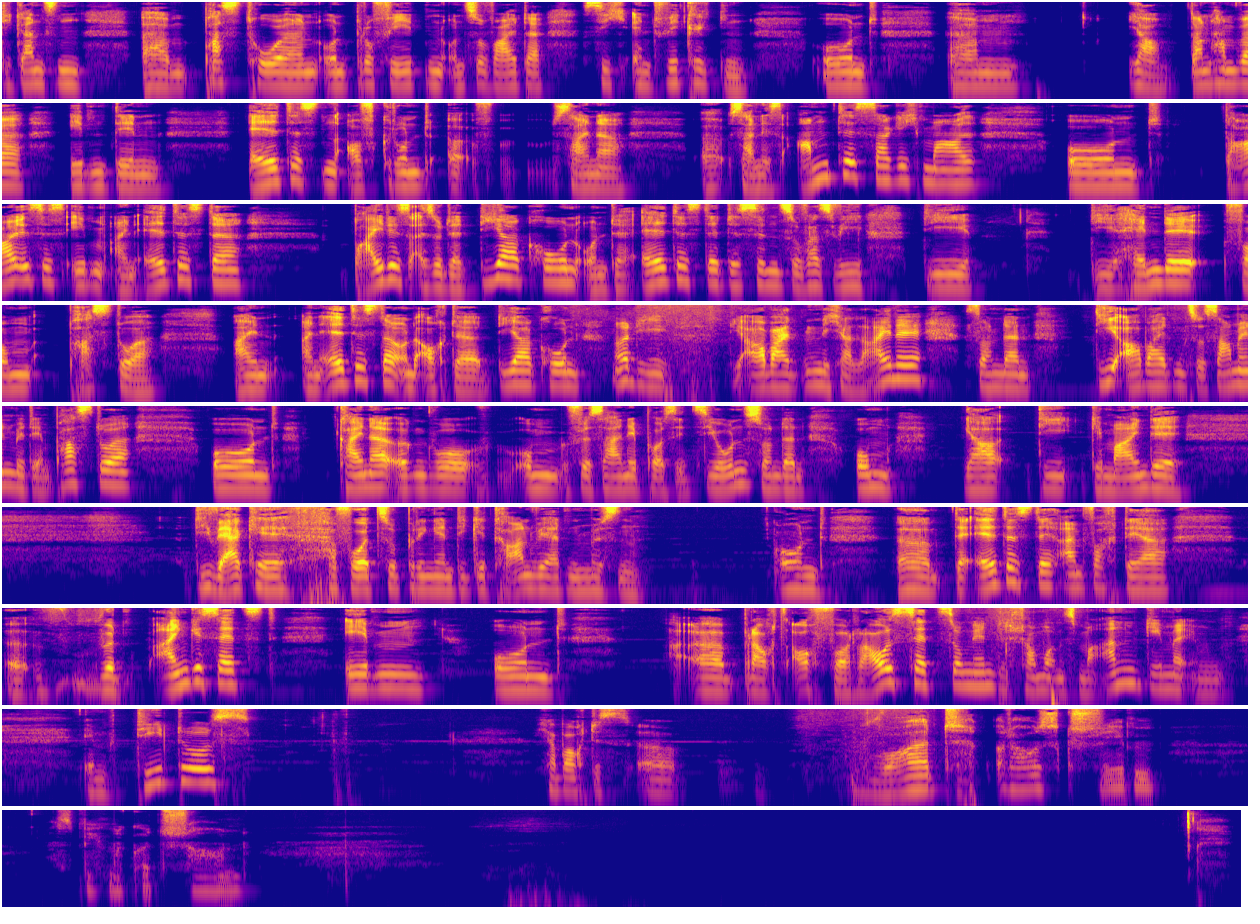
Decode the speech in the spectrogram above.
die ganzen ähm, Pastoren und Propheten und so weiter sich entwickelten. Und ähm, ja, dann haben wir eben den Ältesten aufgrund äh, seiner äh, seines Amtes, sage ich mal. Und da ist es eben ein Ältester, beides, also der Diakon und der Älteste, das sind sowas wie die, die Hände vom Pastor. Ein, ein Ältester und auch der Diakon, na, die, die arbeiten nicht alleine, sondern die arbeiten zusammen mit dem Pastor und keiner irgendwo um für seine Position, sondern um ja die Gemeinde die Werke hervorzubringen, die getan werden müssen. Und äh, der Älteste einfach, der äh, wird eingesetzt eben und äh, braucht auch Voraussetzungen. Das schauen wir uns mal an. Gehen wir im, im Titus. Ich habe auch das äh, Wort rausgeschrieben. Lass mich mal kurz schauen.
